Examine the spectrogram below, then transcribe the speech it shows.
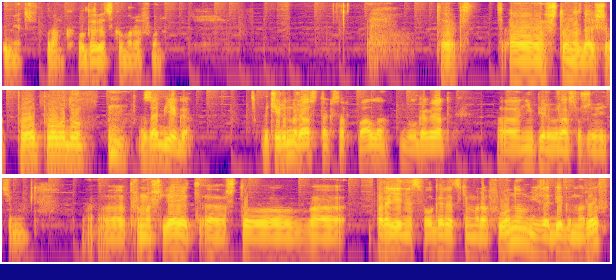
километра в рамках Волгоградского марафона. Так, а, что у нас дальше? По поводу забега. В очередной раз так совпало. Волгоград а, не первый раз уже этим промышляет, что в, параллельно с Волгоградским марафоном и забегом РФ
